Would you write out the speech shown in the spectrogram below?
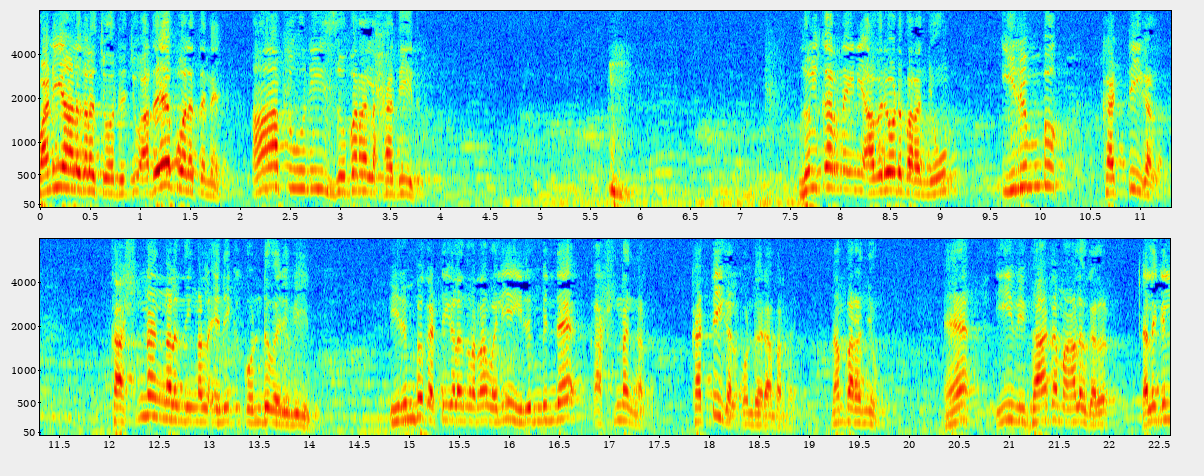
പണിയാളുകളെ ചോദിച്ചു അതേപോലെ തന്നെ ആ തൂനി സുബർ അൽ ഹദീദ്. ദുൽഖർണൈനി അവരോട് പറഞ്ഞു ഇരുമ്പ് കട്ടികൾ കഷ്ണങ്ങൾ നിങ്ങൾ എനിക്ക് കൊണ്ടുവരുവീൻ. ഇരുമ്പ് കട്ടികൾ എന്ന് പറഞ്ഞാൽ വലിയ ഇരുമ്പിന്റെ കഷ്ണങ്ങൾ. കട്ടികൾ കൊണ്ടുവരാൻ പറഞ്ഞു. നാം പറഞ്ഞു ഏ ഈ വിഭാഗം ആളുകൾ അല്ലെങ്കിൽ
